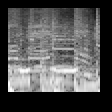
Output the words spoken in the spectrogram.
moment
